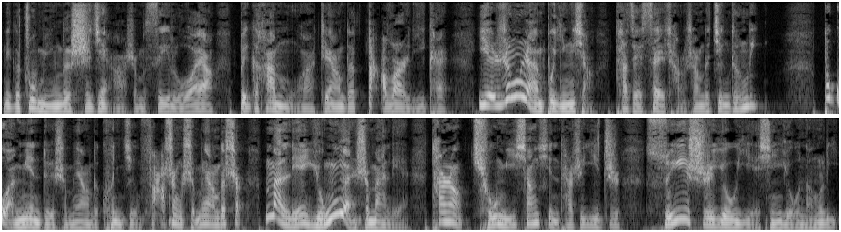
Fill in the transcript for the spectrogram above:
那个著名的事件啊，什么 C 罗呀、贝克汉姆啊这样的大腕离开，也仍然不影响他在赛场上的竞争力。不管面对什么样的困境，发生什么样的事儿，曼联永远是曼联。他让球迷相信，他是一支随时有野心、有能力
